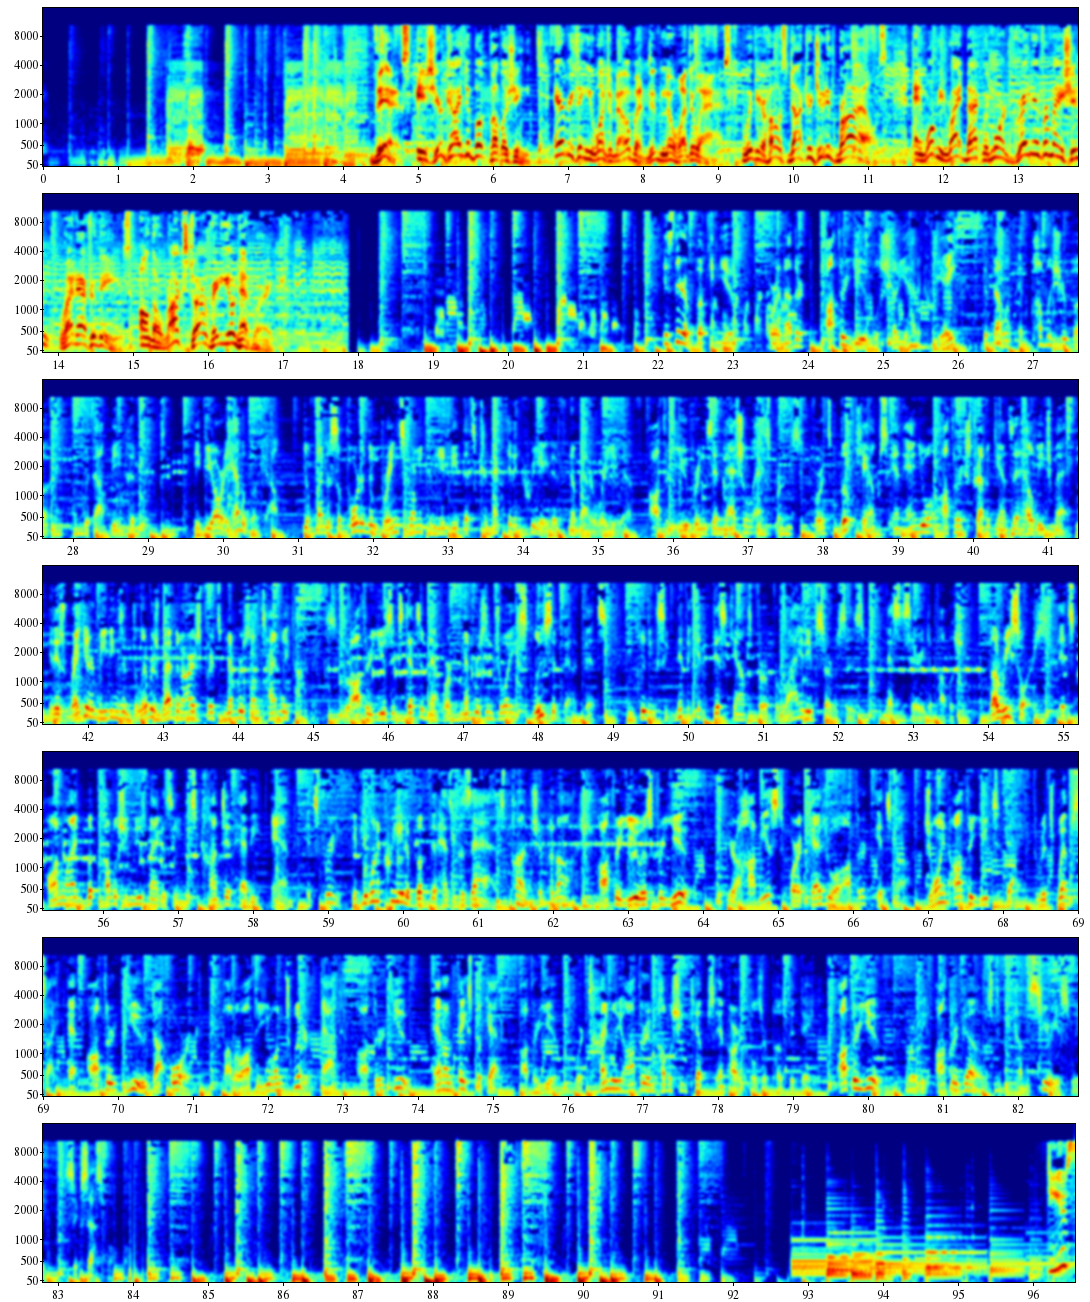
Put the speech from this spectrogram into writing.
This is your guide to book publishing. Everything you want to know but didn't know what to ask with your host, Dr. Judith Briles. And we'll be right back with more great information right after these on the Rockstar Radio Network. Is there a book in you or another? Author You will show you how to create, develop, and publish your book without being hoodwinked. If you already have a book out, you'll find a supportive and brainstorming community that's connected and creative no matter where you live. Author U brings in national experts for its book camps and annual author extravaganza held each May. It has regular meetings and delivers webinars for its members on timely topics. Through Author U's extensive network, members enjoy exclusive benefits, including significant discounts for a variety of services necessary to publishing. The Resource, its online book publishing news magazine, is content heavy and it's free. If you want to create a book that has pizzazz, punch, and panache, Author U is for you. If you're a hobbyist or a casual author, it's not. Join Author U today through its website at authoru.org. Follow Author U on Twitter at AuthorU and on Facebook at Author U, where timely author and publishing tips and articles are posted daily. Author U, where the author goes to become seriously successful.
